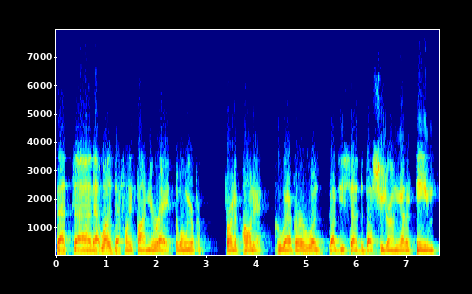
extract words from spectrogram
That uh, that was definitely fun. You're right. So when we were for an opponent, whoever was, as you said, the best shooter on the other team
